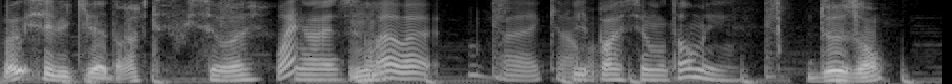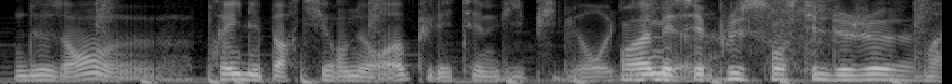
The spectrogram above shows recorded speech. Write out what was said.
bah oui, c'est lui qui l'a drafté, oui, c'est vrai. Ouais, Ouais, c'est ouais, vrai. ouais, ouais, Il est pas resté longtemps, mais. Deux ans. Deux ans. euh, après, il est parti en Europe. Il était MVP de l'Euroleague. Ouais, mais euh, c'est plus son style de jeu. Ouais.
